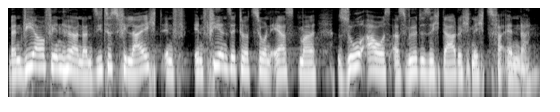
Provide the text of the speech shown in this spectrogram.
wenn wir auf ihn hören, dann sieht es vielleicht in, in vielen Situationen erstmal so aus, als würde sich dadurch nichts verändern.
